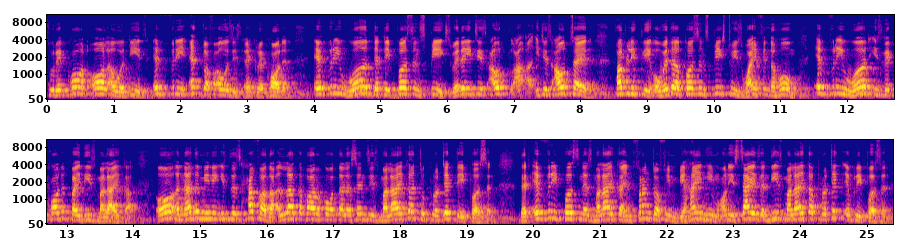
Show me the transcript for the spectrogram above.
to record all our deeds. Every act of ours is recorded. Every word word that a person speaks, whether it is out, uh, it is outside publicly, or whether a person speaks to his wife in the home, every word is recorded by these malaika. Or another meaning is this hafada. Allah ta'ala sends his malaika to protect a person. That every person has malaika in front of him, behind him, on his sides, and these malaika protect every person.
